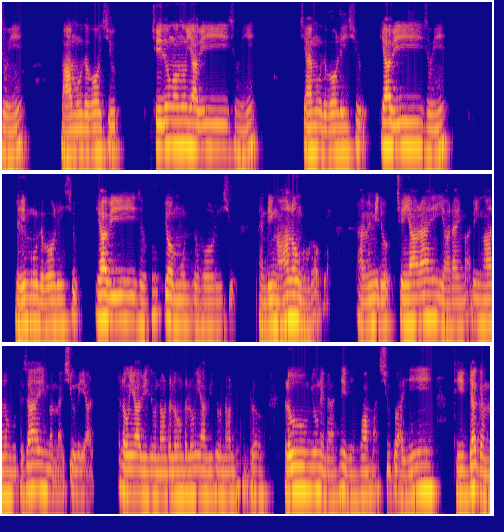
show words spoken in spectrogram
ဆိုရင်မာမှုသဘောရှုခြေသုံးကောင်းဆုံးရပြီဆိုရင်ကျမ်းမှုသဘောလေးရှုရပြီဆိုရင်လေးမှုသဘောလေးရှုရပြီဆိုခုပြော့မှုသဘောလေးရှုဒီငါးလုံးကိုတော့ပေါ့ဒါမိမိတို့ချိန်ရတိုင်းရတိုင်းမှာဒီငါးလုံးကိုဒီဇိုင်းမှမှရှုနေရတယ်တစ်လုံးရပြီဆိုနောက်တစ်လုံးတစ်လုံးရပြီဆိုနောက်တစ်လုံး လုံးမျိုးနဲ့ဒါနေ့စဉ်ဘဝမှာရှုသွားရင်ဒီဓကမ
